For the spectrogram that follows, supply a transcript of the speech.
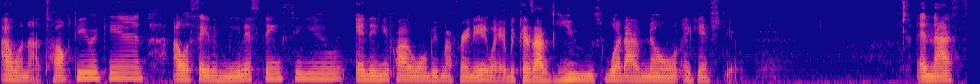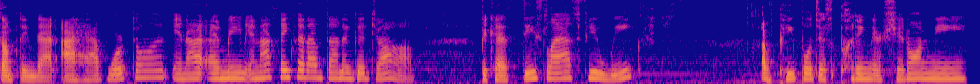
I will not talk to you again. I will say the meanest things to you. And then you probably won't be my friend anyway because I've used what I've known against you. And that's something that I have worked on. And I, I mean, and I think that I've done a good job because these last few weeks of people just putting their shit on me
